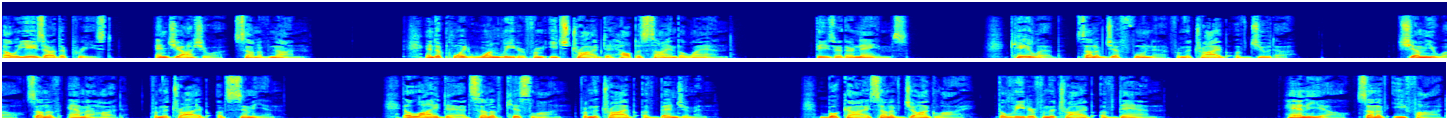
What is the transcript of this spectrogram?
Eleazar the priest and joshua son of nun. And appoint one leader from each tribe to help assign the land. These are their names. Caleb son of jephunneh from the tribe of judah. Shemuel son of ammihud from the tribe of simeon. Elidad son of kislon from the tribe of benjamin. Bukki son of jogli the leader from the tribe of dan. Haniel son of ephod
